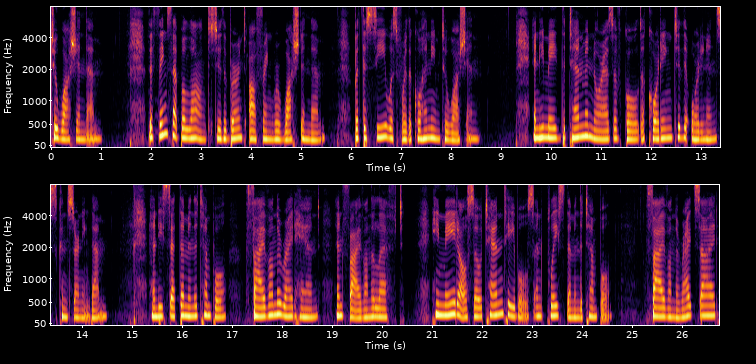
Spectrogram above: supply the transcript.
to wash in them. The things that belonged to the burnt offering were washed in them, but the sea was for the Kohanim to wash in. And he made the ten menorahs of gold according to the ordinance concerning them. And he set them in the temple, five on the right hand and five on the left he made also ten tables and placed them in the temple, five on the right side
